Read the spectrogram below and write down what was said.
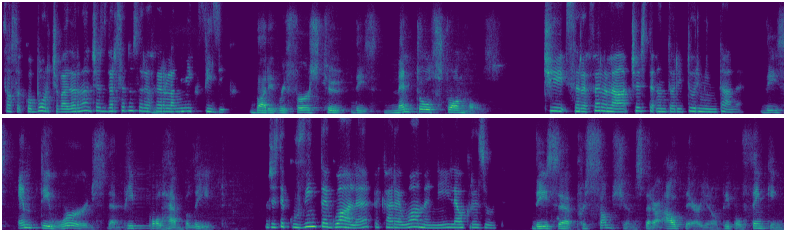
Sau să cobori ceva, dar în acest verset nu se referă la nimic fizic, but it refers to these mental strongholds. Ci se referă la aceste întărituri mentale. these empty words that people have believed, Aceste cuvinte goale pe care oamenii le-au crezut. these uh, presumptions that are out there, you know, people thinking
